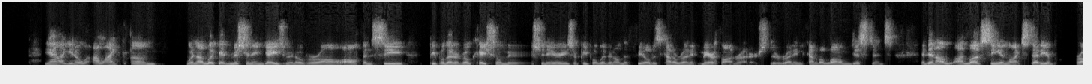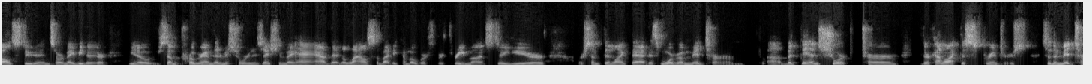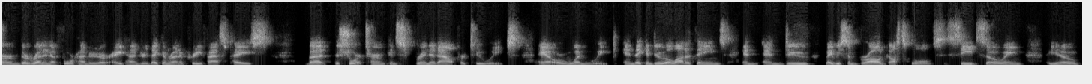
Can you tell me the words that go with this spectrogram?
Yeah, you know, I like um, when I look at mission engagement overall, I often see people that are vocational missionaries or people living on the field as kind of running marathon runners. They're running kind of a long distance. And then I, I love seeing like study abroad students, or maybe they're you know some program that a mission organization may have that allows somebody to come over for three months to a year or something like that it's more of a midterm. Uh, but then short term they're kind of like the sprinters. So the midterm they're running a 400 or 800 they can run a pretty fast pace but the short term can sprint it out for two weeks eh, or one week. And they can do a lot of things and and do maybe some broad gospel seed sowing you know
